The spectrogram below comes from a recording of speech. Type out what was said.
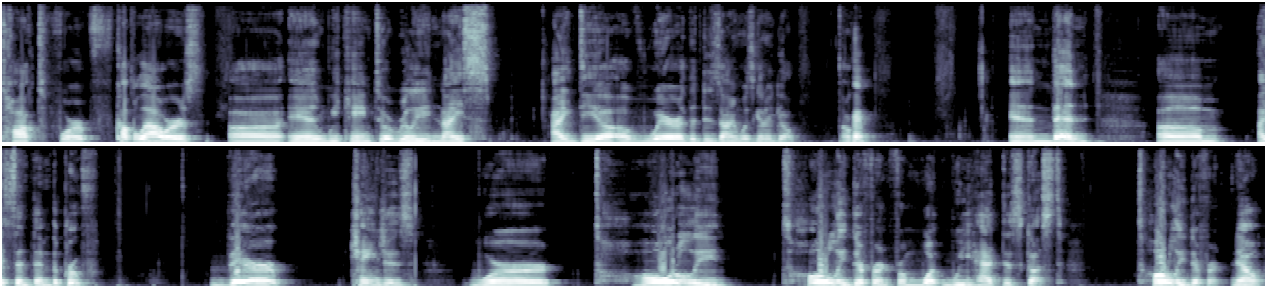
talked for a couple hours uh, and we came to a really nice idea of where the design was going to go. Okay? And then um, I sent them the proof. Their changes were totally, totally different from what we had discussed. Totally different. Now,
